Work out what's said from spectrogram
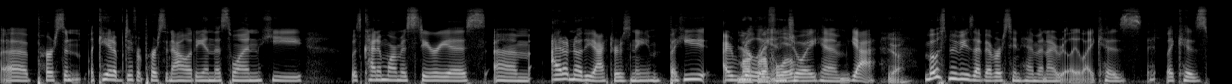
uh, person, like he had a different personality in this one. He was kind of more mysterious. Um, I don't know the actor's name, but he, I Mark really Ruffalo? enjoy him. Yeah, yeah most movies I've ever seen him and I really like his like his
